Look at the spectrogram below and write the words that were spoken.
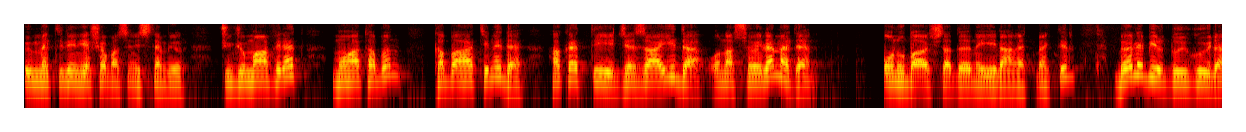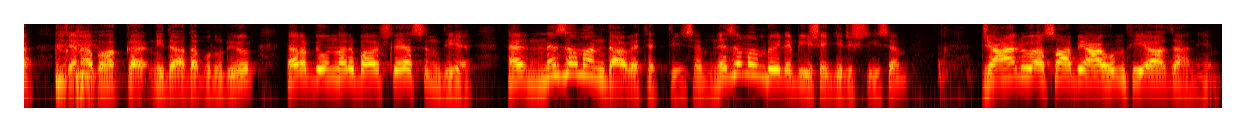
ümmetinin yaşamasını istemiyor. Çünkü mağfiret muhatabın kabahatini de hak ettiği cezayı da ona söylemeden onu bağışladığını ilan etmektir. Böyle bir duyguyla Cenab-ı Hakk'a nidada bulunuyor. Ya Rabbi onları bağışlayasın diye her ne zaman davet ettiysem, ne zaman böyle bir işe giriştiysem cealu asabi'ahum fi azanihim.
